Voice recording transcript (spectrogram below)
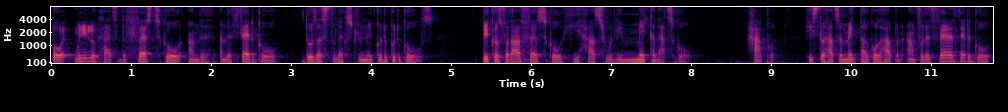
But when you look at the first goal and the and the third goal, those are still extremely good good goals because for that first goal, he has to really make that goal happen. He still had to make that goal happen. And for the third third goal,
